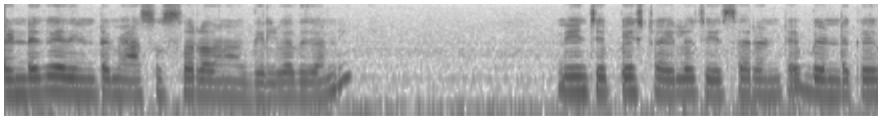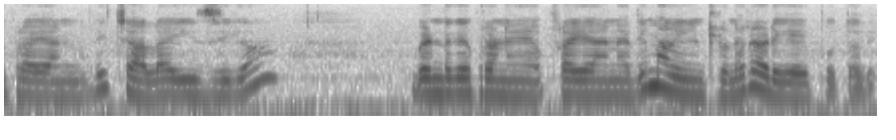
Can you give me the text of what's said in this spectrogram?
బెండకాయ తింటే మ్యాస్ వస్తారో అది నాకు తెలియదు కానీ నేను చెప్పే స్టైల్లో చేశారంటే బెండకాయ ఫ్రై అనేది చాలా ఈజీగా బెండకాయ ఫ్రై ఫ్రై అనేది మన ఇంట్లోనే రెడీ అయిపోతుంది.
